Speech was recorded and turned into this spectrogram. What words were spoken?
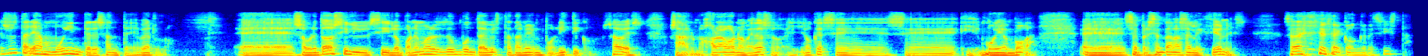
Eso estaría muy interesante verlo. Eh, sobre todo si, lo ponemos desde un punto de vista también político, ¿sabes? O sea, a lo mejor algo novedoso. El Joker se, se muy en boga, eh, se presenta en las elecciones. ¿Sabes? De congresista.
